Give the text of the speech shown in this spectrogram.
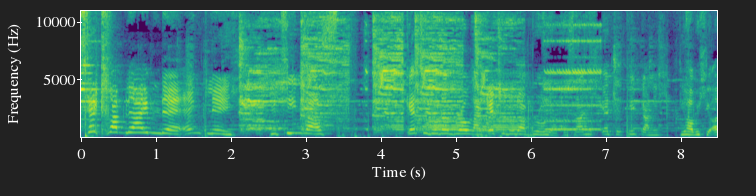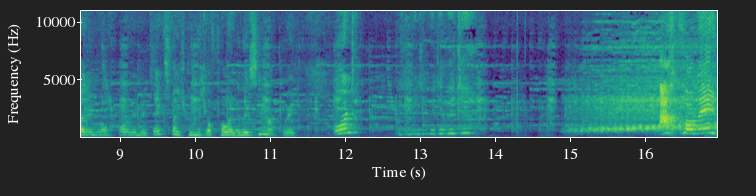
Sechs verbleibende. Endlich. Wir ziehen was. Gadget oder Brawler, Gadget oder Brawler. Was sage ich? Gadget geht gar nicht. Die habe ich hier alle nur auf Power Level 6, weil ich die nicht auf Power Level 7 upgrade. Und. Bitte, bitte, bitte, bitte. Ach komm, ey,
